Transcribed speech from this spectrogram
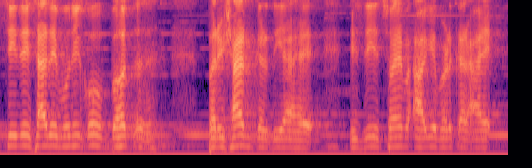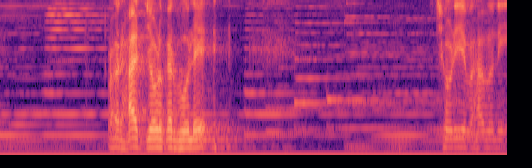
सीधे साधे मुनि को बहुत परेशान कर दिया है, इसलिए स्वयं आगे बढ़कर आए और हाथ जोड़कर बोले, छोड़िए महामुनि,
